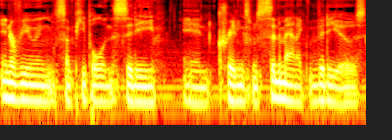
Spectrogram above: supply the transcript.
interviewing some people in the city and creating some cinematic videos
